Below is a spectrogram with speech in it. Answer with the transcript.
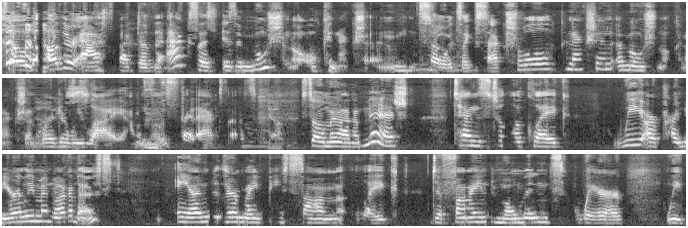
So the other aspect of the axis is emotional connection. So it's like sexual connection, emotional connection. Where do we lie on those that axis? Yeah. So monogamish tends to look like we are primarily monogamous, and there might be some like defined moments where we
